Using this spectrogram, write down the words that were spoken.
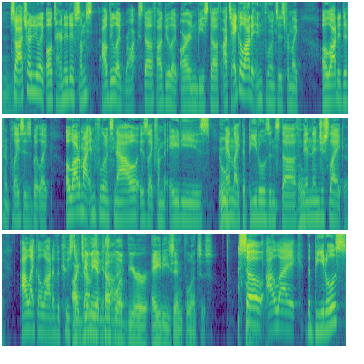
Mm-hmm. So I try to do like alternative. Some I'll do like rock stuff. I'll do like R and B stuff. I take a lot of influences from like a lot of different places, but like a lot of my influence now is like from the '80s Ooh. and like the Beatles and stuff, and then just like. I like a lot of acoustic. Right. Give me a couple of your '80s influences. So I like the Beatles.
